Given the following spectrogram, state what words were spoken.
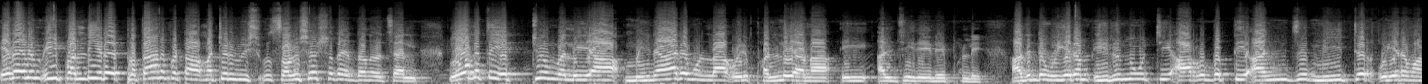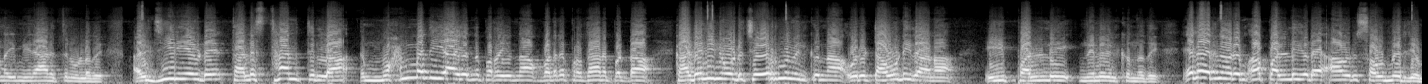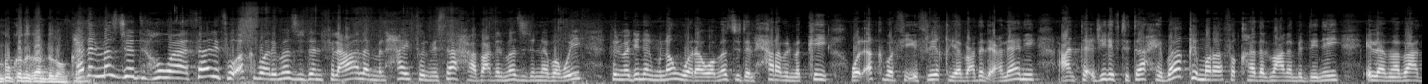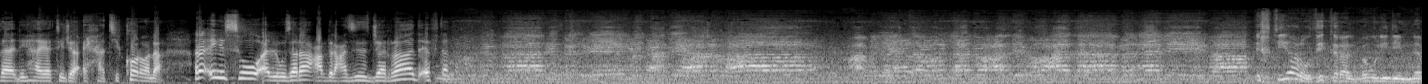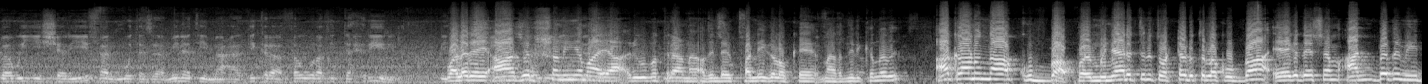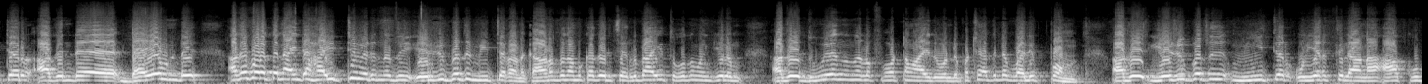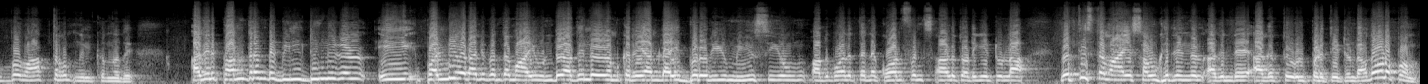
ഏതായാലും ഈ പള്ളിയുടെ പ്രധാനപ്പെട്ട മറ്റൊരു സവിശേഷത എന്താന്ന് വെച്ചാൽ ലോകത്തെ ഏറ്റവും വലിയ മിനാരമുള്ള ഒരു പള്ളിയാണ് ഈ അൾജീരിയയിലെ പള്ളി. അതിന്റെ ഉയരം ഇരുന്നൂറ്റി അറുപത്തി അഞ്ച് മീറ്റർ ഉയരമാണ് ഈ മിനാരത്തിനുള്ളത്. അൾജീരിയയുടെ തലസ്ഥാനത്തുള്ള മുഹമ്മദിയ എന്ന് പറയുന്ന വളരെ പ്രധാനപ്പെട്ട കടലിനോട് ചേർന്ന് നിൽക്കുന്ന ഒരു ടൗണിലാണ് ഈ പള്ളി നിലനിൽക്കുന്നത് ഏതായിരുന്നാലും ആ പള്ളിയുടെ ആ ഒരു സൗന്ദര്യം നമുക്കൊന്ന് കണ്ടു നോക്കാം هذا المسجد هو ثالث أكبر مسجد في العالم من حيث المساحة بعد المسجد النبوي في المدينة المنورة ومسجد الحرم المكي والأكبر في إفريقيا بعد الإعلان عن تأجيل افتتاح باقي مرافق هذا المعلم الديني إلى ما بعد نهاية جائحة كورونا رئيس الوزراء عبد العزيز جراد افتتح اختيار ذكرى المولد النبوي الشريف المتزامنة مع ذكرى ثورة التحرير വളരെ ആകർഷണീയമായ രൂപത്തിലാണ് അതിന്റെ പള്ളികളൊക്കെ നടന്നിരിക്കുന്നത് ആ കാണുന്ന കുബ്ബ മുഞ്ഞാരത്തിന് തൊട്ടടുത്തുള്ള കുബ്ബ ഏകദേശം അൻപത് മീറ്റർ അതിന്റെ ഡയ ഉണ്ട്. അതേപോലെ തന്നെ അതിന്റെ ഹൈറ്റ് വരുന്നത് എഴുപത് മീറ്റർ ആണ്. കാണുമ്പോൾ നമുക്കത് ചെറുതായി തോന്നുമെങ്കിലും അത് ദൂരെ നിന്നുള്ള ഫോട്ടോ ആയതുകൊണ്ട്. പക്ഷെ അതിന്റെ വലിപ്പം അത് എഴുപത് മീറ്റർ ഉയരത്തിലാണ് ആ കുബ്ബ മാത്രം നിൽക്കുന്നത്. അതിൽ പന്ത്രണ്ട് ബിൽഡിങ്ങുകൾ ഈ പള്ളിയോടനുബന്ധമായി ഉണ്ട്. അതിൽ നമുക്കറിയാം ലൈബ്രറിയും മ്യൂസിയവും അതുപോലെ തന്നെ കോൺഫറൻസ് ഹാൾ തുടങ്ങിയിട്ടുള്ള വ്യത്യസ്തമായ സൗകര്യങ്ങൾ അതിന്റെ അകത്ത് ഉൾപ്പെടുത്തിയിട്ടുണ്ട്. അതോടൊപ്പം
